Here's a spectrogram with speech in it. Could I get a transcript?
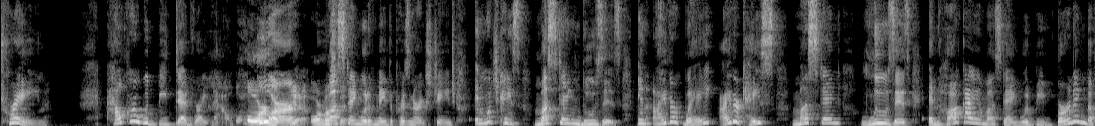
train, Halcro would be dead right now. Or, Or yeah, or Mustang. Mustang. would have made the prisoner exchange, in which case Mustang loses. In either way, either case, Mustang loses, and Hawkeye and Mustang would be burning the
